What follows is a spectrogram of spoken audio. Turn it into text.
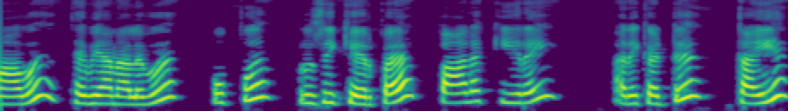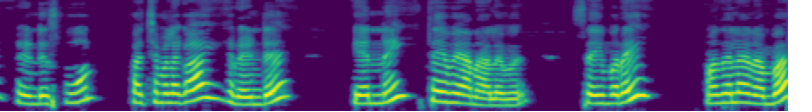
மாவு தேவையான அளவு உப்பு ருசிக்கேற்ப பாலக்கீரை அரைக்கட்டு தயிர் ரெண்டு ஸ்பூன் பச்சை மிளகாய் ரெண்டு எண்ணெய் தேவையான அளவு. செய்முறை முதல்ல நம்ம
